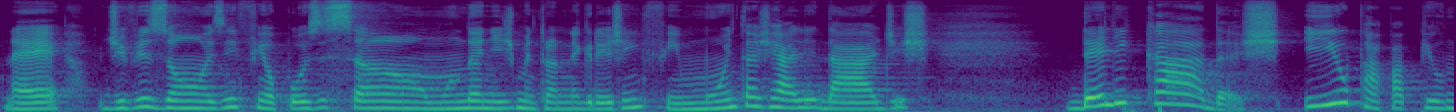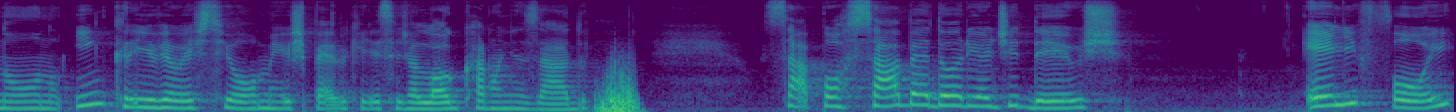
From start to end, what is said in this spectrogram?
né? Divisões, enfim, oposição, mundanismo entrando na igreja, enfim, muitas realidades delicadas. E o Papa Pio IX, incrível esse homem, eu espero que ele seja logo canonizado. Por sabedoria de Deus, ele foi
